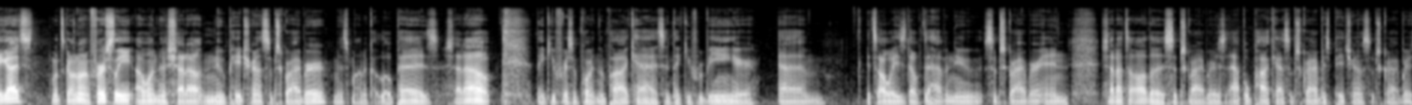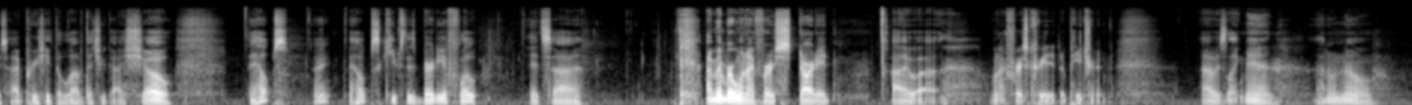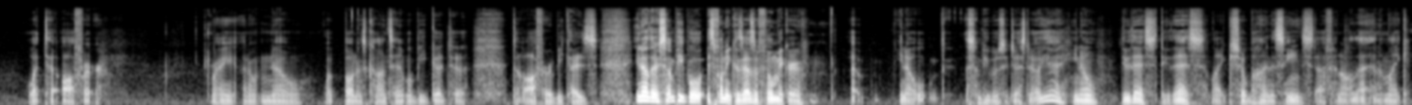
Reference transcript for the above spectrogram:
Hey guys, what's going on? Firstly, I want to shout out a new Patreon subscriber, Miss Monica Lopez. Shout out. Thank you for supporting the podcast and thank you for being here. Um, it's always dope to have a new subscriber and shout out to all the subscribers, Apple Podcast subscribers, Patreon subscribers. I appreciate the love that you guys show. It helps, right? It helps keeps this birdie afloat. It's uh I remember when I first started, I uh, when I first created a Patreon, I was like, man, I don't know what to offer. Right? I don't know what bonus content will be good to to offer because you know there's some people it's funny because as a filmmaker uh, you know some people suggested oh yeah you know do this do this like show behind the scenes stuff and all that and i'm like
